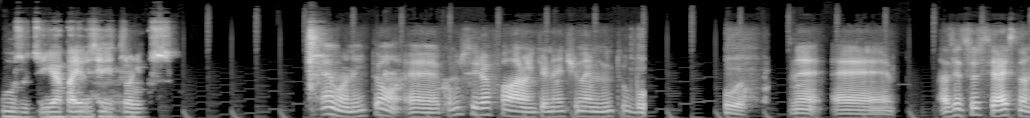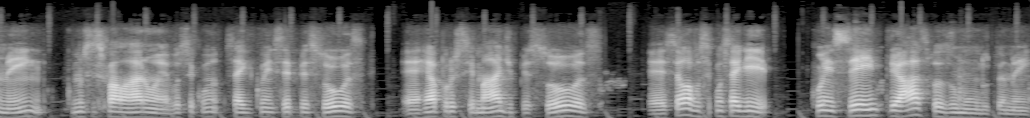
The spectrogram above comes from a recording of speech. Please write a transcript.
uso de aparelhos eletrônicos. É, mano, então, é, como vocês já falaram, a internet é muito boa, né? É, as redes sociais também, como vocês falaram, é, você consegue conhecer pessoas, é, reaproximar de pessoas, é, sei lá, você consegue conhecer, entre aspas, o mundo também.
